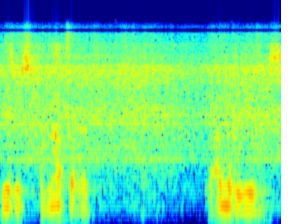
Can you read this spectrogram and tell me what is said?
Jesus von Nazareth, der andere Jesus.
